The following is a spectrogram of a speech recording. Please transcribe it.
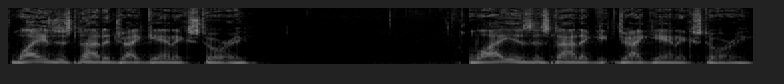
Why is this not a gigantic story? Why is this not a gigantic story?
